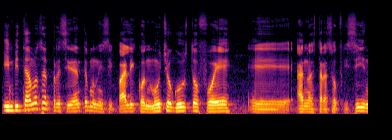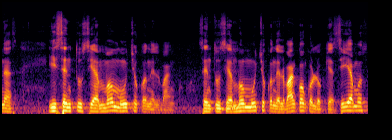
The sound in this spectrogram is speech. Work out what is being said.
invitamos al presidente municipal y con mucho gusto fue eh, a nuestras oficinas y se entusiasmó mucho con el banco. Se entusiasmó mucho con el banco, con lo que hacíamos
